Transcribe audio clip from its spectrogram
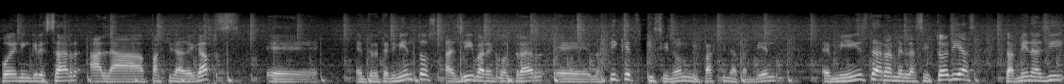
pueden ingresar a la página de GAPS eh, Entretenimientos, allí van a encontrar eh, los tickets y si no en mi página también, en mi Instagram, en las historias, también allí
